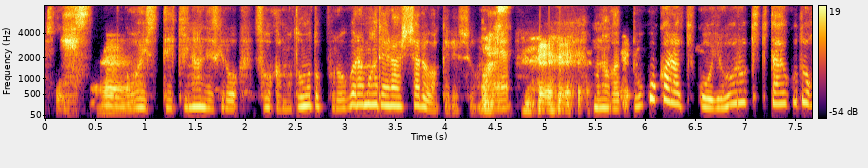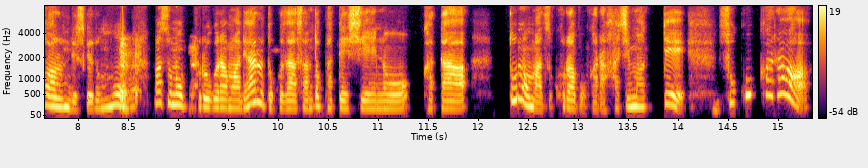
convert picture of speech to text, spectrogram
そうですすね。ごい素敵なんですけど、そうか、もともとプログラマーでいらっしゃるわけですよね。もうなんか、どこから聞こう、いろいろ聞きたいことがあるんですけども、まあ、そのプログラマーである徳澤さんとパティシエの方とのまずコラボから始まって、そこから、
